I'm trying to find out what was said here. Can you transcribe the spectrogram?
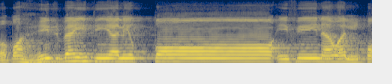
وطهر بيتي للطائفين والقائمين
